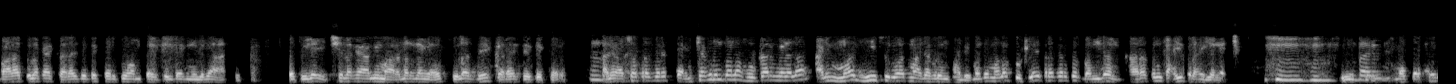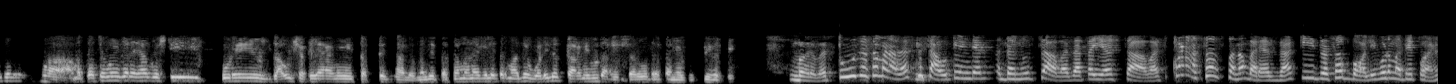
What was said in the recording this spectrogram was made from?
बाळा तुला काय करायचं ते कर तू आमचा एकुलता एक मुलगा आहे. तर तुझ्या इच्छेला काय आम्ही मारणार नाही आहोत. तुला जे करायचं ते कर. आणि अशा प्रकारे त्यांच्याकडून मला होकार मिळाला आणि मग ही सुरुवात माझ्याकडून झाली. म्हणजे मला कुठल्याही प्रकारचं बंधन घरातून काहीच राहिलं नाही. मग त्याच्यामुळे हा, मग त्याच्यामुळे जर ह्या गोष्टी पुढे जाऊ शकल्या आणि सक्सेस झालो. म्हणजे तसं म्हणायला गेलं तर माझे वडीलच कारणीभूत आहेत सर्वप्रथम या गोष्टीवरती. बरोबर. तू जसं म्हणालास की साऊथ इंडियन धनुषचा आवाज आता यशचा आवाज पण असं असतं ना बऱ्याचदा की जसं बॉलिवूडमध्ये पण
